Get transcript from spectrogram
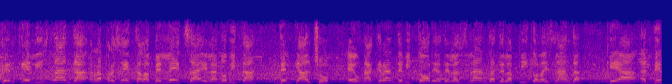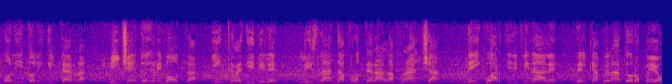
perché l'Islanda rappresenta la bellezza e la novità del calcio. È una grande vittoria dell'Islanda, della piccola Islanda che ha demolito l'Inghilterra vincendo in rimonta. Incredibile. L'Islanda affronterà la Francia nei quarti di finale del campionato europeo.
